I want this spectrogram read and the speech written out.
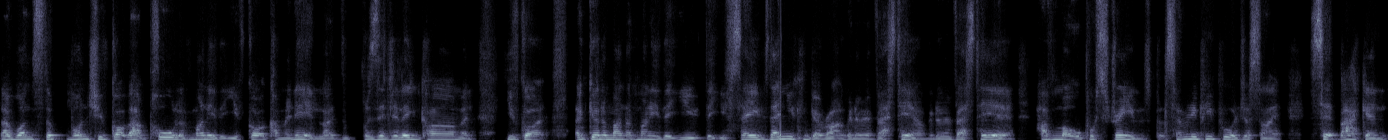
Like once the once you've got that pool of money that you've got coming in like residual income and you've got a good amount of money that you that you've saved then you can go right i'm going to invest here i'm going to invest here have multiple streams. But so many people are just like sit back and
